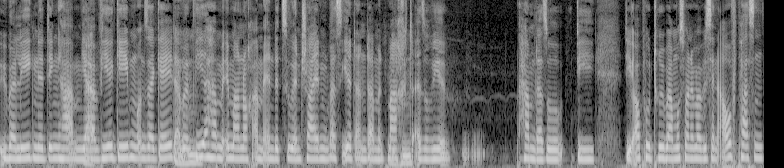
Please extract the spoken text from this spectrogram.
überlegene Ding haben, ja, ja, wir geben unser Geld, aber mhm. wir haben immer noch am Ende zu entscheiden, was ihr dann damit macht. Mhm. Also wir haben da so die, die Obhut drüber, muss man immer ein bisschen aufpassen.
